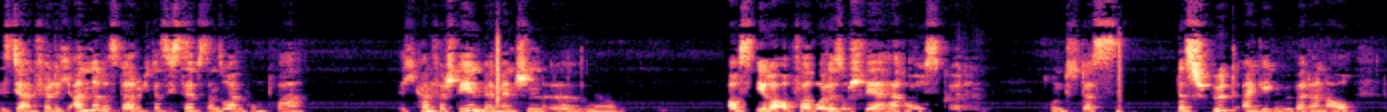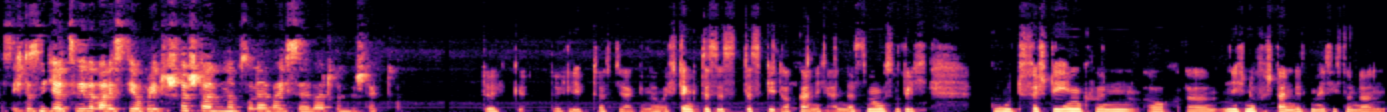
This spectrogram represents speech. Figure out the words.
ist ja ein völlig anderes dadurch, dass ich selbst an so einem Punkt war. Ich kann verstehen, wenn Menschen äh, genau. aus ihrer Opferrolle so schwer heraus können. Und das, das spürt ein Gegenüber dann auch, dass ich das nicht erzähle, weil ich es theoretisch verstanden habe, sondern weil ich selber drin gesteckt habe. Durch, durchlebt hast, ja genau. Ich denke, das ist, das geht auch gar nicht anders. Man muss wirklich gut verstehen können, auch äh, nicht nur verstandesmäßig, sondern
